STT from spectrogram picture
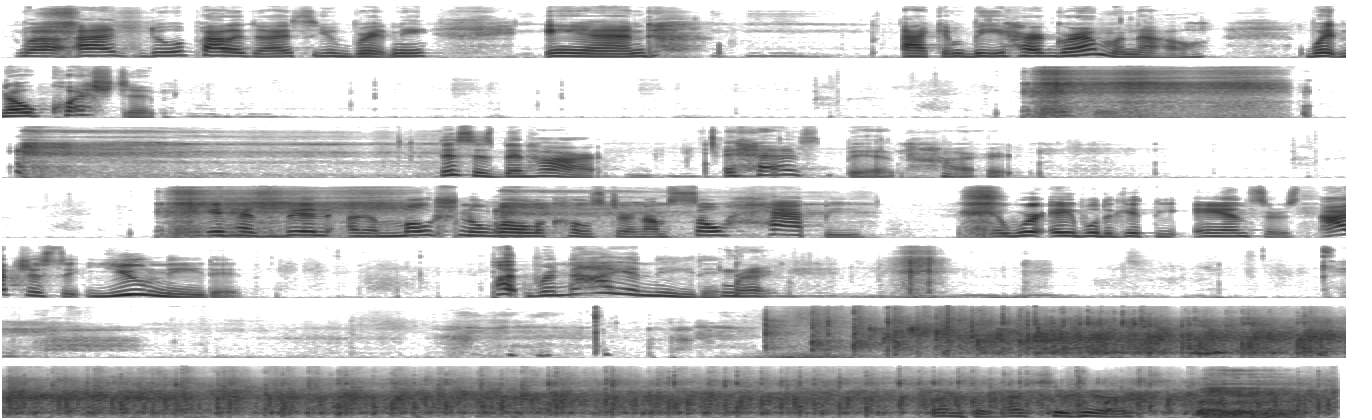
Well, I do apologize to you, Brittany, and I can be her grandma now with no question. This has been hard. It has been hard. It has been an emotional roller coaster, and I'm so happy that we're able to get the answers. Not just that you need it, but Renaya needed. Right. I'm glad you're here.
